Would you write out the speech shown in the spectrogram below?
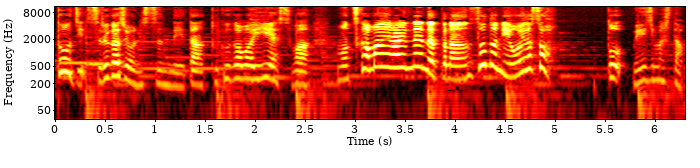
当時、駿河城に住んでいた徳川家康は、もう捕まえられないんだったら、外に追い出そうと命じました。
